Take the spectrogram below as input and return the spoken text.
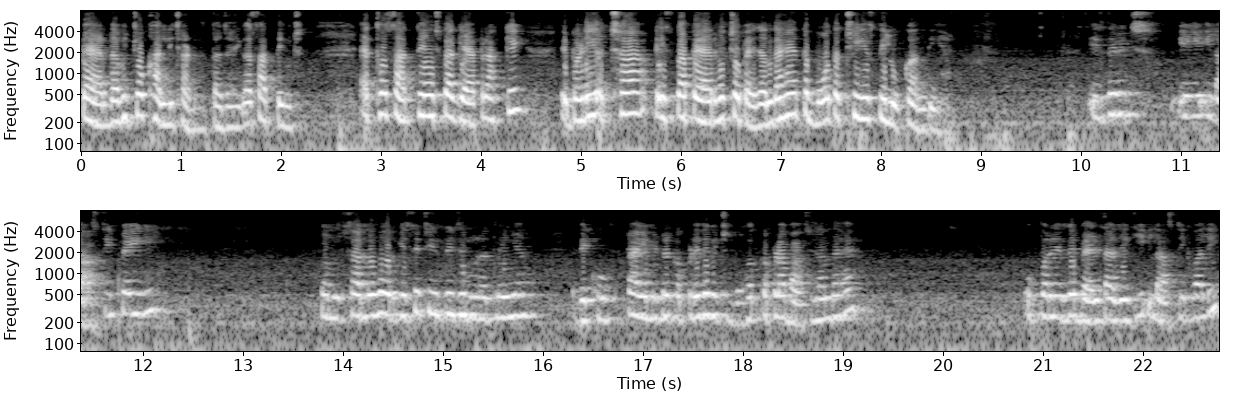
ਪੈਰ ਦਾ ਵਿੱਚੋਂ ਖਾਲੀ ਛੱਡ ਦਿੱਤਾ ਜਾਏਗਾ 7 ਇੰਚ। ਇੱਥੋਂ 7 ਇੰਚ ਦਾ ਗੈਪ ਰੱਖ ਕੇ ਇਹ ਬੜੀ ਅੱਛਾ ਇਸ ਦਾ ਪੈਰ ਵਿੱਚੋਂ ਪੈ ਜਾਂਦਾ ਹੈ ਤੇ ਬਹੁਤ ਅੱਛੀ ਇਸ ਦੀ ਲੁੱਕ ਆਉਂਦੀ ਹੈ। ਇਸ ਦੇ ਵਿੱਚ ਇਹ ਇਲਾਸਟਿਕ ਪਏਗੀ। ਹੁਣ ਸਾਨੂੰ ਹੋਰ ਕਿਸੇ ਚੀਜ਼ ਦੀ ਜ਼ਰੂਰਤ ਨਹੀਂ ਹੈ। ਦੇਖੋ 2.5 ਮੀਟਰ ਕੱਪੜੇ ਦੇ ਵਿੱਚ ਬਹੁਤ ਕੱਪੜਾ ਬਚ ਜਾਂਦਾ ਹੈ। ਉੱਪਰ ਇਹਦੇ ਬੈਲਟ ਆ ਜਾਏਗੀ ਇਲਾਸਟਿਕ ਵਾਲੀ।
